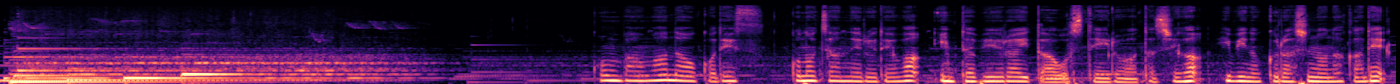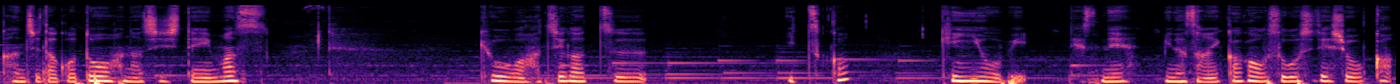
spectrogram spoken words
こんばんは、なおこです。このチャンネルではインタビューライターをしている私が日々の暮らしの中で感じたことをお話ししています。今日は8月5日？金曜日ですね。皆さんいかがお過ごしでしょうか？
